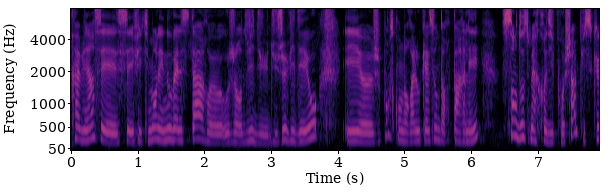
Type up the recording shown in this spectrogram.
Très bien, c'est effectivement les nouvelles stars euh, aujourd'hui du, jeu vidéo et euh, je pense qu'on aura l'occasion d'en reparler sans doute mercredi prochain puisque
